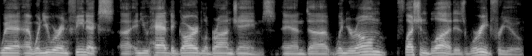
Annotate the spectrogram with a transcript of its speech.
when uh, when you were in Phoenix uh, and you had to guard LeBron James, and uh, when your own flesh and blood is worried for you,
